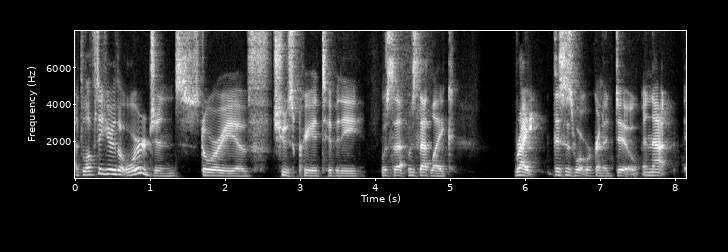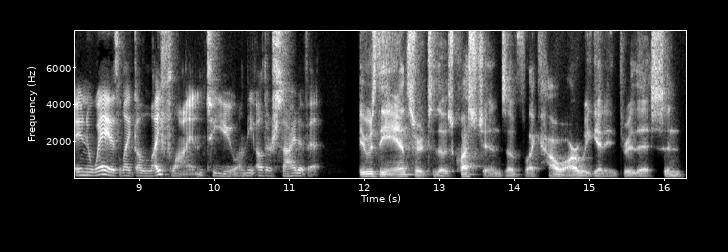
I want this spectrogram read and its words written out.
i'd love to hear the origin story of choose creativity was that was that like right this is what we're going to do. And that in a way is like a lifeline to you on the other side of it. It was the answer to those questions of like how are we getting through this? And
